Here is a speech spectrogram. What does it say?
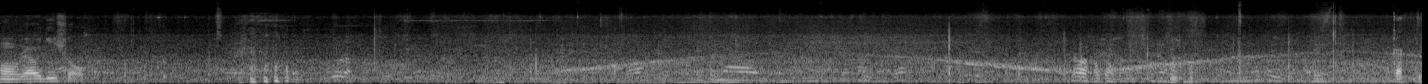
Він вже одійшов. Как ты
